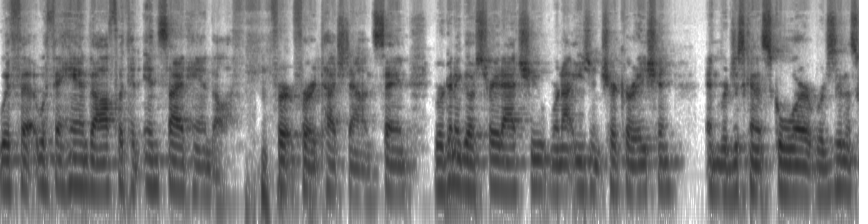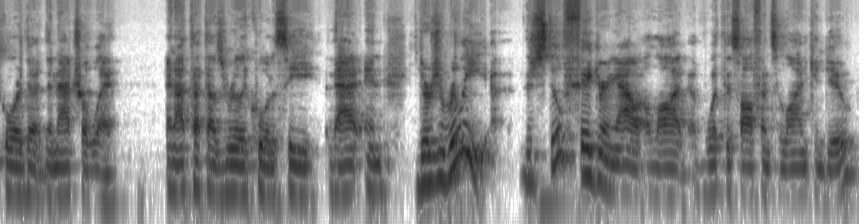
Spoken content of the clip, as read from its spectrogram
with a, with a handoff, with an inside handoff for for a touchdown, saying we're going to go straight at you. We're not using trickeration, and we're just going to score. We're just going to score the the natural way. And I thought that was really cool to see that. And there's really they're still figuring out a lot of what this offensive line can do,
